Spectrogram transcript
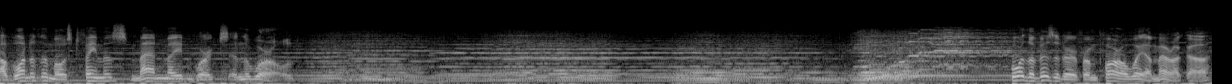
of one of the most famous man-made works in the world. For the visitor from faraway America,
